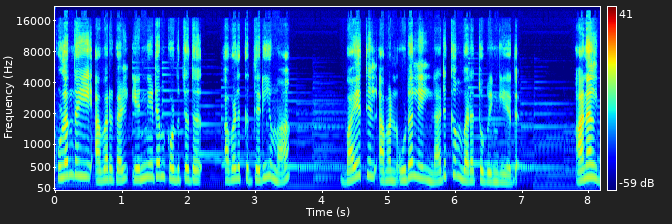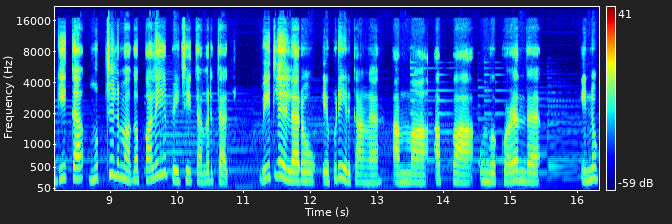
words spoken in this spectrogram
குழந்தையை அவர்கள் என்னிடம் கொடுத்தது அவளுக்கு தெரியுமா? பயத்தில் அவன் உடலில் நடுக்கம் வர துவங்கியது. ஆனால் கீதா முற்றிலுமாக பழைய பேச்சை தவிர்த்தாள். வீட்டில் எல்லாரும் எப்படி இருக்காங்க? அம்மா அப்பா உங்க குழந்தை? இன்னும்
